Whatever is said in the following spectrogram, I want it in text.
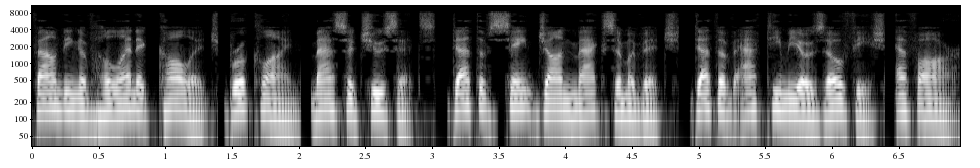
founding of Hellenic College Brookline, Massachusetts, death of St. John Maximovich, death of Aftimios Ophish, Fr.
